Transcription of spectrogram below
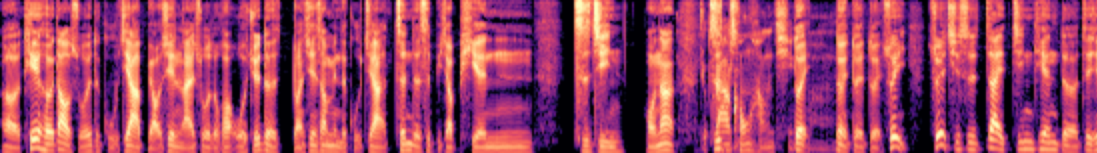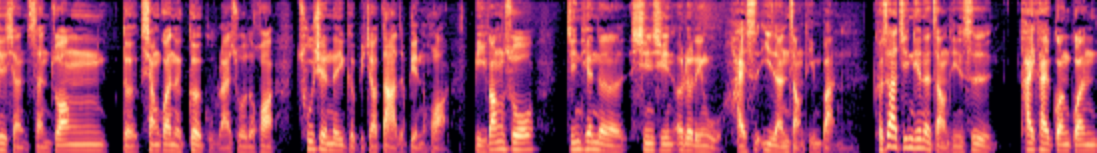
呃贴合到所谓的股价表现来说的话，我觉得短线上面的股价真的是比较偏资金。哦，那就轧空行情，对对对对，所以所以其实，在今天的这些散散装的相关的个股来说的话，出现了一个比较大的变化。比方说，今天的新兴二六零五还是依然涨停板，嗯、可是它今天的涨停是开开关关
